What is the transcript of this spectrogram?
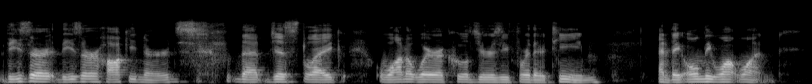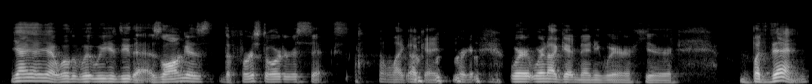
these are these are hockey nerds that just like want to wear a cool jersey for their team and they only want one yeah, yeah, yeah. Well, we, we could do that as long as the first order is six. I'm like, okay, we're we're we're not getting anywhere here. But then,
